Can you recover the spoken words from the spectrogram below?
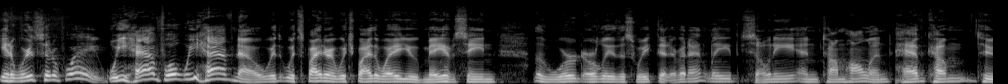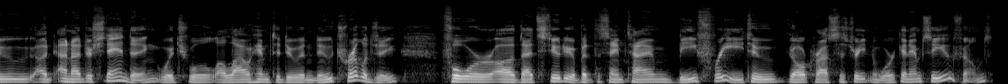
in a weird sort of way, we have what we have now with, with Spider Man, which, by the way, you may have seen the word earlier this week that evidently Sony and Tom Holland have come to an understanding, which will allow him to do a new trilogy for uh, that studio, but at the same time, be free to go across the street and work in MCU films.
